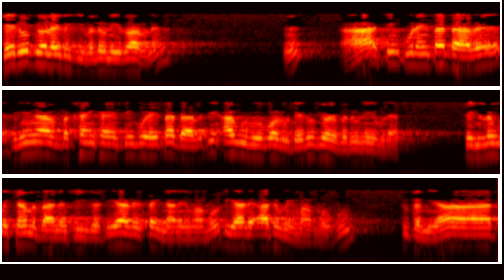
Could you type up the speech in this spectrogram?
ကဲတို့ပြောလိုက်လို့ရှိရင်ဘယ်လိုနေသွားမလဲဟမ်အာတင်ကိုယ်တိုင်တတ်တာပဲဘုရင်ကမခိုင်ခိုင်တင်ကိုယ်တိုင်တတ်တာပဲတင်အကုသိုလ်ပေါ့လို့တဲတို့ပြောတယ်ဘယ်လိုနေမလဲစိတ်နှလုံးမချမ်းမသာနဲ့ပြီးတော့တရားလည်းစိုက်နာနေမှာမဟုတ်တရားလည်းအားထုတ်နေမှာမဟုတ်ဘူး ဒုက္ခမြာတ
